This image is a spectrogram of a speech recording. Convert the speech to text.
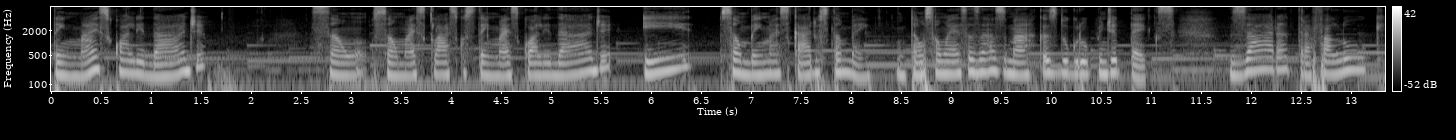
têm mais qualidade, são, são mais clássicos, têm mais qualidade e são bem mais caros também. Então são essas as marcas do grupo Inditex. Zara, Trafaluk,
